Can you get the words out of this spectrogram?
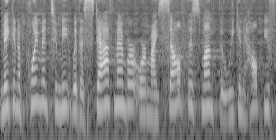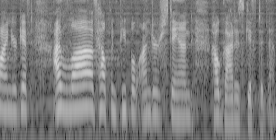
Make an appointment to meet with a staff member or myself this month that we can help you find your gift. I love helping people understand how God has gifted them.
